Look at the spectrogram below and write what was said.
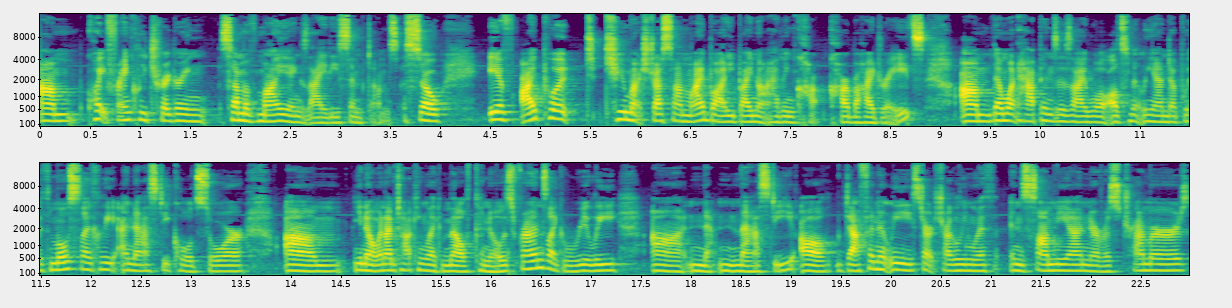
um, quite frankly, triggering some of my anxiety symptoms. So if I put too much stress on my body by not having car- carbohydrates, um, then what happens is I will ultimately end up with most likely a nasty cold sore, um, you know, and I'm talking like mouth to nose friends, like really uh, nasty. I'll definitely start struggling with insomnia, nervous tremors.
